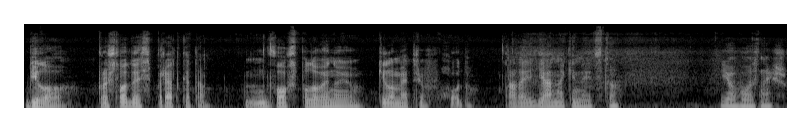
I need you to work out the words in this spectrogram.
білого пройшло десь порядка там двох з половиною кілометрів ходу. Але я на кінець-то його знайшов.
